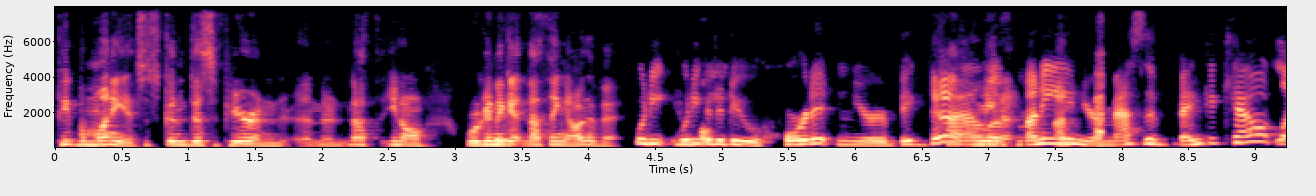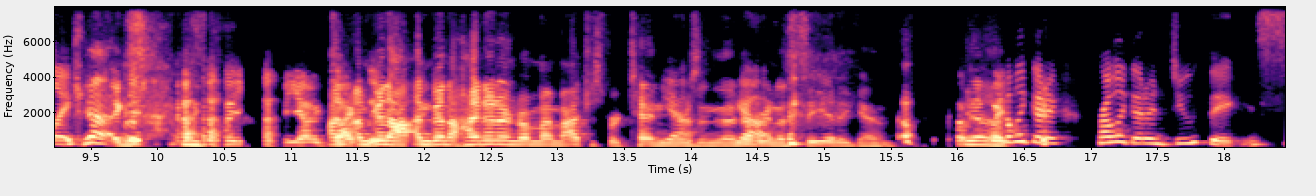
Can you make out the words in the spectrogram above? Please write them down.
people money, it's just going to disappear, and and they're nothing. You know, we're going to get nothing out of it. What are you What are you going to do? Hoard it in your big yeah, pile I mean, of money I'm, in your massive bank account? Like, yeah, exactly. yeah, exactly. I'm, I'm, gonna I'm gonna hide it under my mattress for ten yeah. years, and they're yeah. never going to see it again. yeah. Probably gonna probably gonna do things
